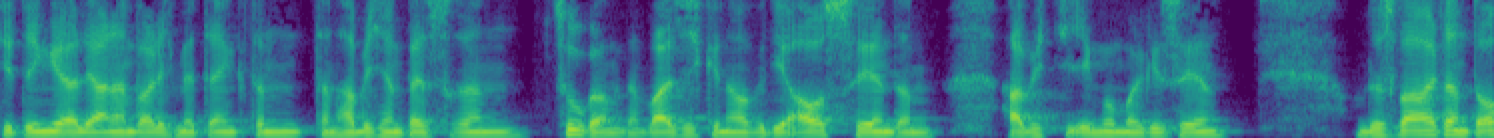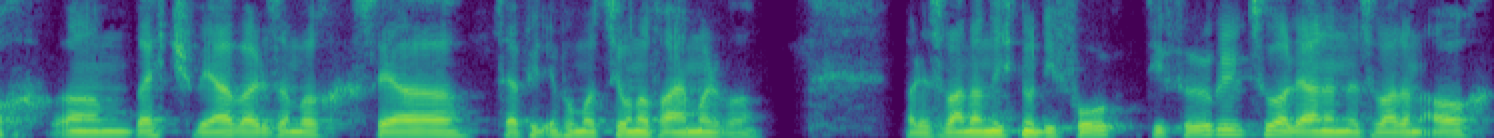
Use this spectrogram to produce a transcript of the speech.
die Dinge erlernen, weil ich mir denke, dann, dann habe ich einen besseren Zugang. Dann weiß ich genau, wie die aussehen, dann habe ich die irgendwo mal gesehen. Und das war halt dann doch ähm, recht schwer, weil es einfach sehr, sehr viel Information auf einmal war. Weil es waren dann nicht nur die, Vo die Vögel zu erlernen, es war dann auch,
